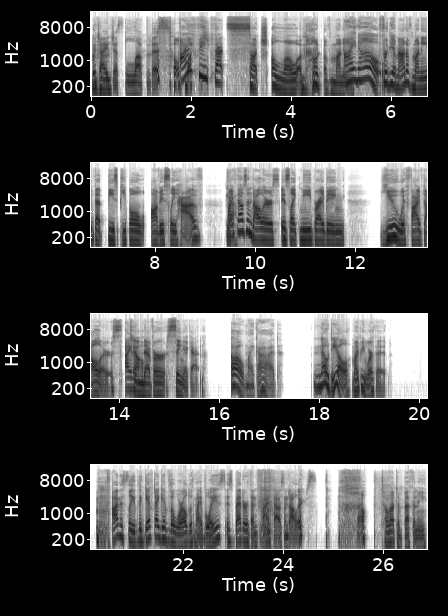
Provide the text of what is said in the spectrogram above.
which mm-hmm. I just love this so I think that's such a low amount of money. I know. For the amount of money that these people obviously have, $5,000 yeah. is like me bribing you with $5 I know. to never sing again. Oh my God. No deal. Might be worth it. Honestly, the gift I give the world with my voice is better than $5,000. so. Tell that to Bethany.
